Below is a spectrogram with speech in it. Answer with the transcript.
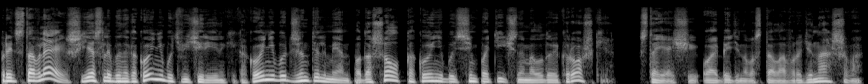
«Представляешь, если бы на какой-нибудь вечеринке какой-нибудь джентльмен подошел к какой-нибудь симпатичной молодой крошке, стоящей у обеденного стола вроде нашего,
